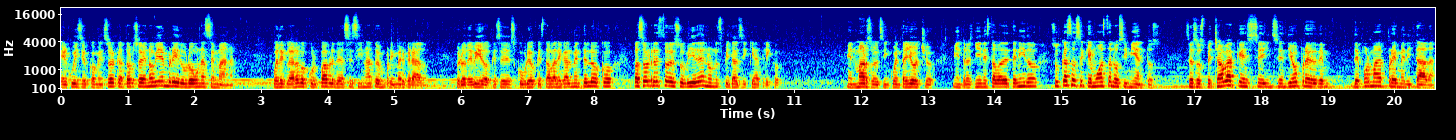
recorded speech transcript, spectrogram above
El juicio comenzó el 14 de noviembre y duró una semana. Fue declarado culpable de asesinato en primer grado, pero debido a que se descubrió que estaba legalmente loco, pasó el resto de su vida en un hospital psiquiátrico. En marzo del 58, Mientras Gin estaba detenido, su casa se quemó hasta los cimientos. Se sospechaba que se incendió de, forma premeditada.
